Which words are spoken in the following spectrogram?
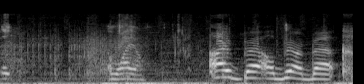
like, A while. I bet I'll be right back.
